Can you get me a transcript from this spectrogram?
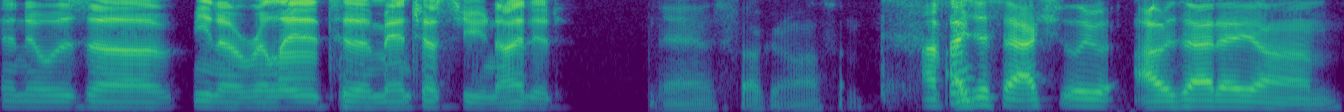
and it was uh you know related to Manchester United. yeah it's fucking awesome I think I just actually I was at a um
